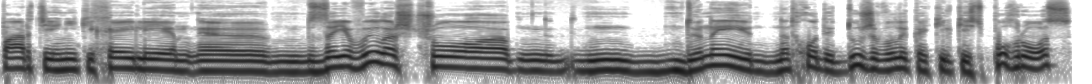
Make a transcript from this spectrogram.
партії Нікі Хейлі заявила, що до неї надходить дуже велика кількість погроз.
